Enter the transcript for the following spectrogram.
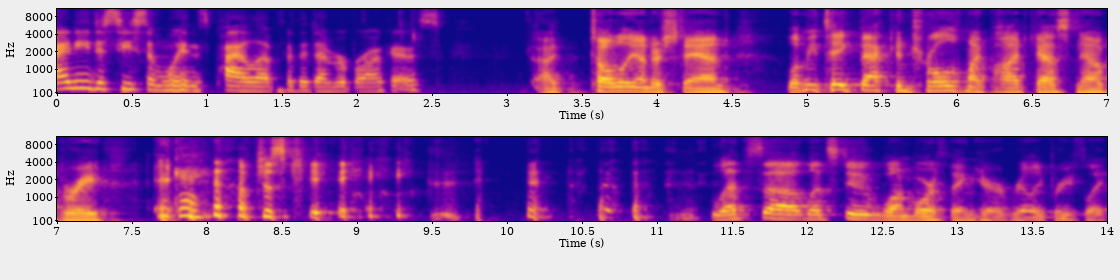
I need to see some wins pile up for the Denver Broncos. I totally understand. Let me take back control of my podcast now, Bri. Okay. I'm just kidding. let's uh let's do one more thing here really briefly.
